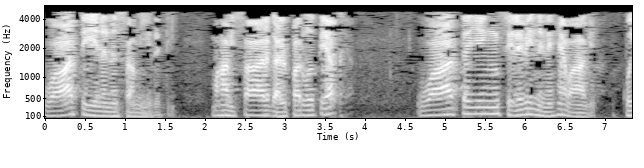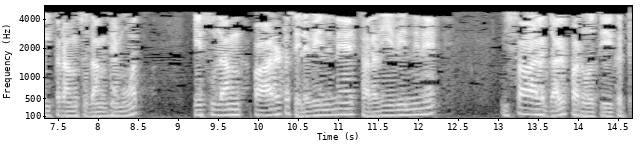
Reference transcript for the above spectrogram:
වාතේනන සමීරති. මහ විශාල ගල් පර්වතයක් වාතයෙන් සෙලවෙන්නේ නැහැ වාගේ. කොයිතරම් සුළං හැමුවත් ඒ සුළං පාරට සෙලවෙන්නේ නැහැ, චලනීය වෙන්නේ නැහැ. විශාල ගල් පර්වතයකට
